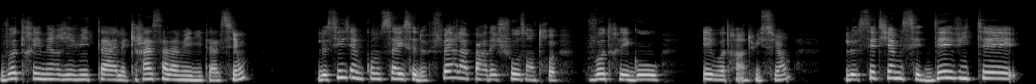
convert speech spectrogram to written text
votre énergie vitale grâce à la méditation. Le sixième conseil, c'est de faire la part des choses entre votre ego et votre intuition. Le septième, c'est d'éviter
